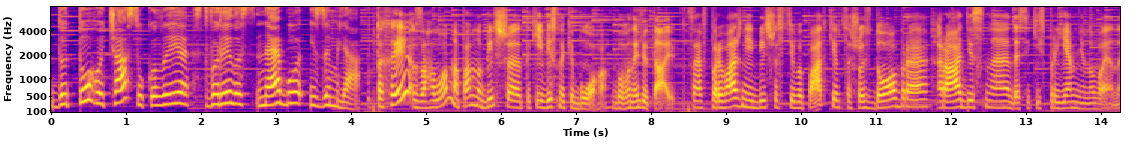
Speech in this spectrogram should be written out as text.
до того часу, коли створилось небо і земля. Птахи загалом, напевно, більше такі вісники Бога, бо вони літають. Це в переважній більшості випадків це щось добре, радісне, десь якісь приємні новини.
